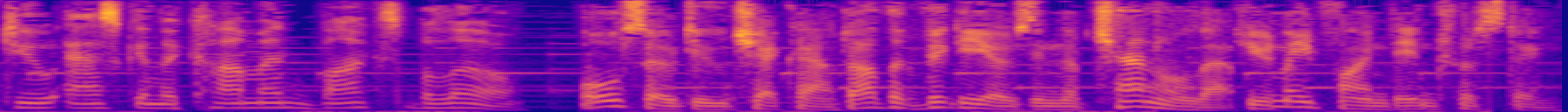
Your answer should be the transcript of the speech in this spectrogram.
do ask in the comment box below. Also do check out other videos in the channel that you may find interesting.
